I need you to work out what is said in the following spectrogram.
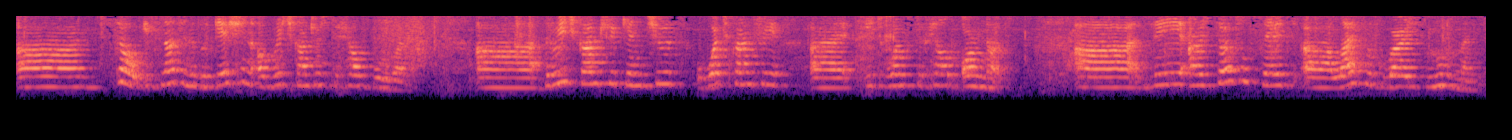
Um, so it's not an obligation of rich countries to help poor ones. Uh, the rich country can choose what country uh, it wants to help or not. Uh, the Aristotle said life requires movement.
